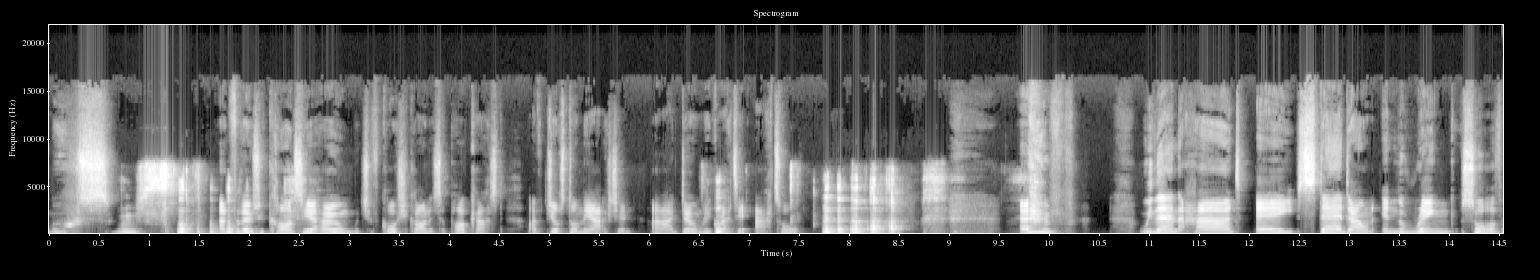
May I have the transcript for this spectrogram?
Moose. Moose. And for those who can't see at home, which of course you can't, it's a podcast, I've just done the action and I don't regret it at all. Um, we then had a stare down in the ring, sort of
